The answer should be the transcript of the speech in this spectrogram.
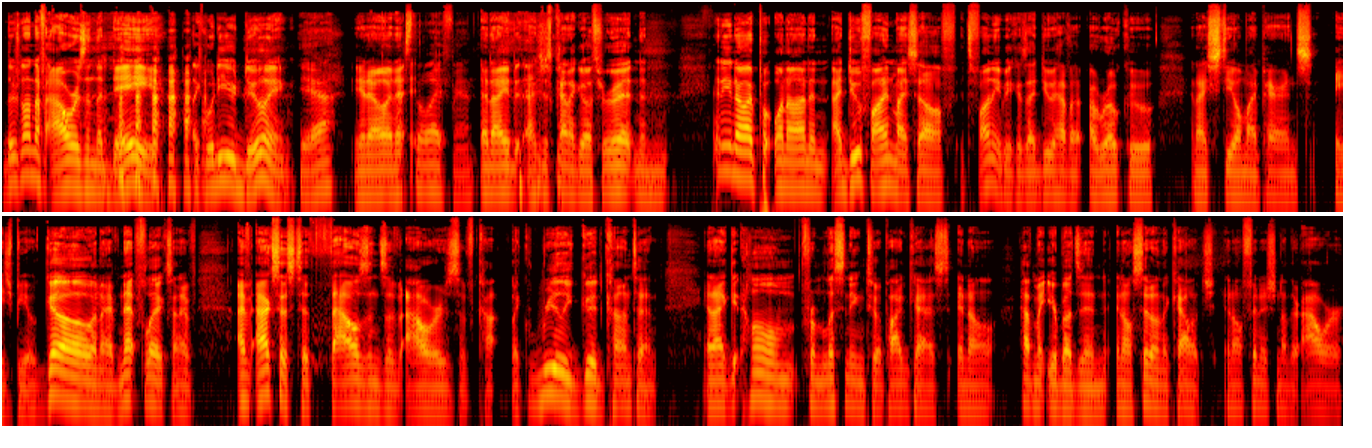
there's not enough hours in the day. Like what are you doing? Yeah. You know and it's it, the life man. and i i just kind of go through it and then and you know, I put one on, and I do find myself. It's funny because I do have a, a Roku, and I steal my parents' HBO Go, and I have Netflix, and I have I have access to thousands of hours of co- like really good content. And I get home from listening to a podcast, and I'll have my earbuds in, and I'll sit on the couch, and I'll finish another hour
